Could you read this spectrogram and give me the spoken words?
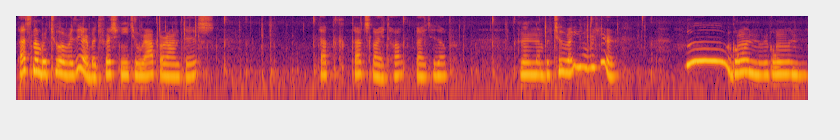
That's number two over there, but first we need to wrap around this. That that's light up, lighted up. And then number two right over here. Woo, we're going, we're going.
